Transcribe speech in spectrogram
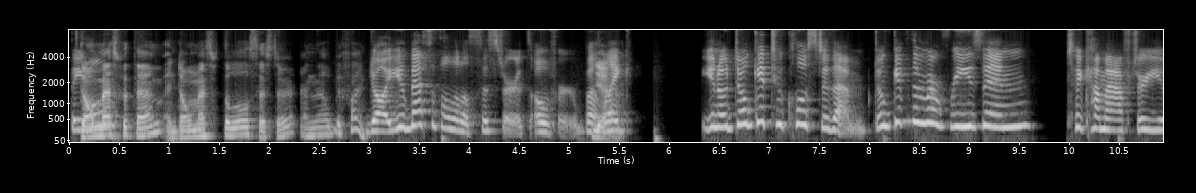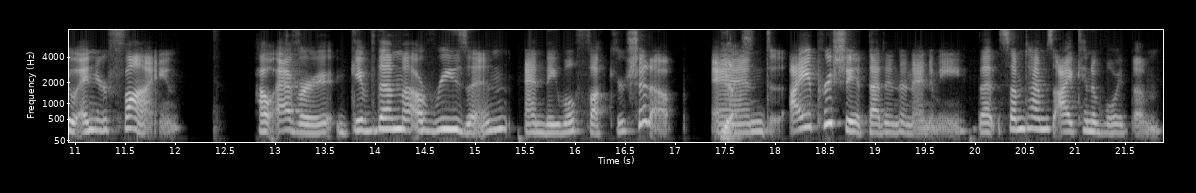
they don't mess with them and don't mess with the little sister, and they'll be fine. Well, you mess with the little sister, it's over. But Yeah. like, you know, don't get too close to them. Don't give them a reason to come after you, and you're fine. However, give them a reason, and they will fuck your shit up. Yes. And I appreciate that in an enemy. That sometimes I can avoid them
